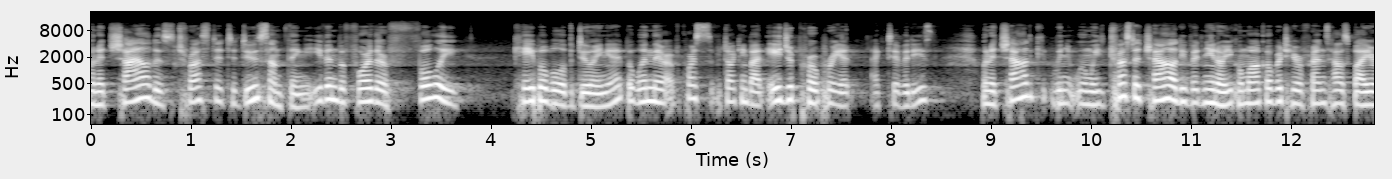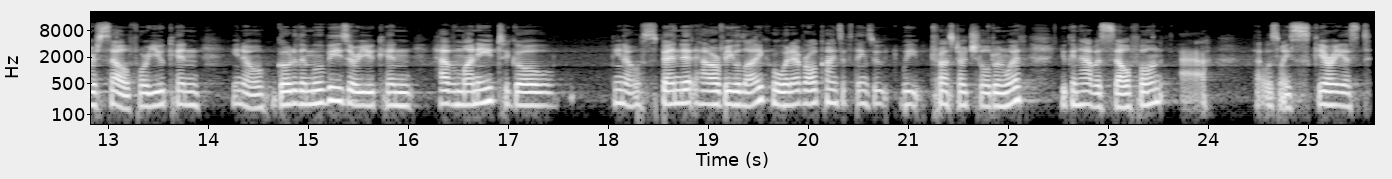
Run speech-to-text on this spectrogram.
When a child is trusted to do something, even before they're fully capable of doing it, but when they're, of course, we're talking about age-appropriate activities. When a child, when, when we trust a child, even you know, you can walk over to your friend's house by yourself, or you can, you know, go to the movies, or you can have money to go, you know, spend it however you like, or whatever. All kinds of things we, we trust our children with. You can have a cell phone. Ah, that was my scariest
